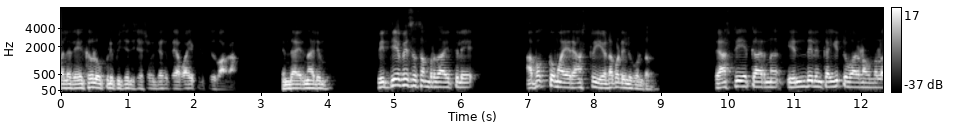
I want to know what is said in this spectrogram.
വല്ല രേഖകൾ ഒപ്പിടിപ്പിച്ചതിന് ശേഷം ഇദ്ദേഹത്തെ അപായപ്പെടുത്തിയതുമാകാം. എന്തായിരുന്നാലും വിദ്യാഭ്യാസ സമ്പ്രദായത്തിലെ അപക്വമായ രാഷ്ട്രീയ ഇടപെടൽ കൊണ്ട് രാഷ്ട്രീയക്കാരന് എന്തിലും കൈയിട്ട് വരണമെന്നുള്ള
